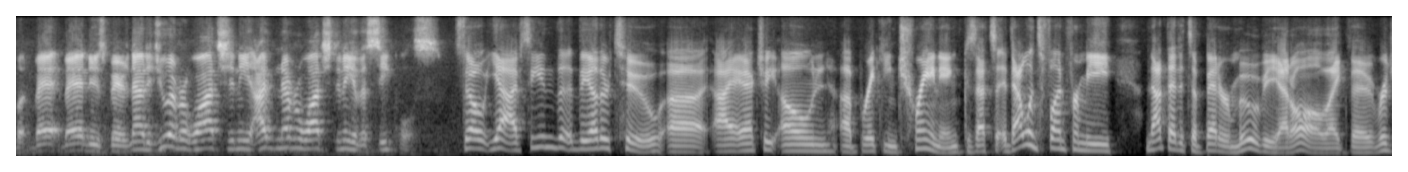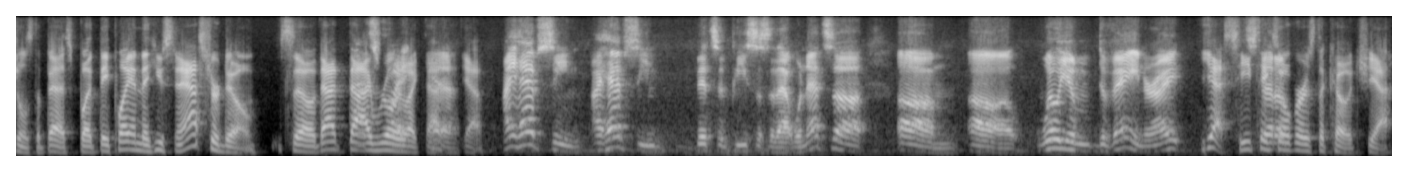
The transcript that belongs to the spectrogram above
but bad Bad News Bears. Now, did you ever watch any? I've never watched any of the sequels. So yeah, I've seen the the other two. Uh, I actually own uh, Breaking Training because that's that one's fun for me. Not that it's a better movie at all, like the original's the best, but they play in the Houston Astrodome, so that, that I really right, like that. Yeah. I have seen I have seen bits and pieces of that one. That's uh um uh William Devane, right? Yes, he Instead takes of- over as the coach. Yeah.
